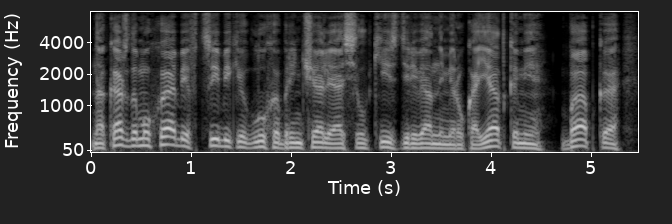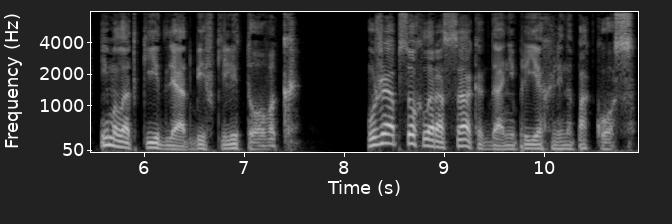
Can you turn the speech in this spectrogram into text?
На каждом ухабе в цибике глухо бренчали оселки с деревянными рукоятками, бабка и молотки для отбивки литовок. Уже обсохла роса, когда они приехали на покос.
